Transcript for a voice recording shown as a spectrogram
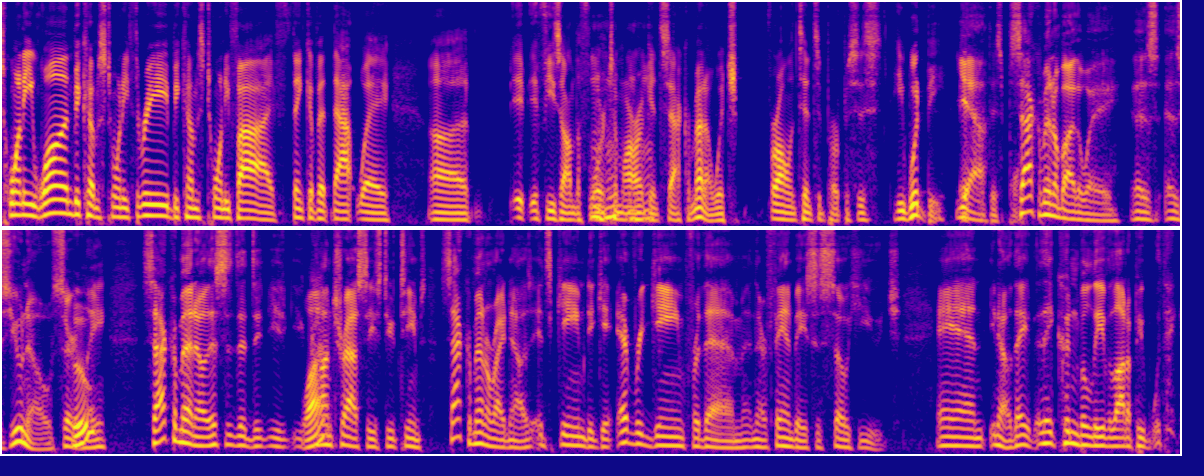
21 becomes 23, becomes 25. Think of it that way. Uh, if, if he's on the floor Mhm, tomorrow mhm. against Sacramento, which for all intents and purposes he would be. Yeah, at this point. Sacramento, by the way, as as you know, certainly Sacramento. This is the, the you, you contrast these two teams. Sacramento right now it's game to game. Every game for them and their fan base is so huge, and you know they they couldn't believe a lot of people. They,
